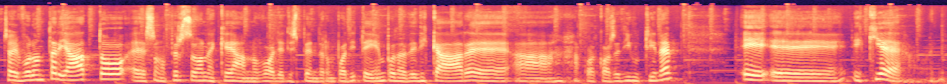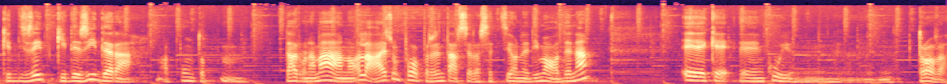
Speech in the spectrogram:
Cioè il volontariato eh, sono persone che hanno voglia di spendere un po' di tempo da dedicare a, a qualcosa di utile e, eh, e chi, è, che desi- chi desidera appunto mh, dare una mano all'AISM può presentarsi alla sezione di Modena eh, che, eh, in cui mh, trova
